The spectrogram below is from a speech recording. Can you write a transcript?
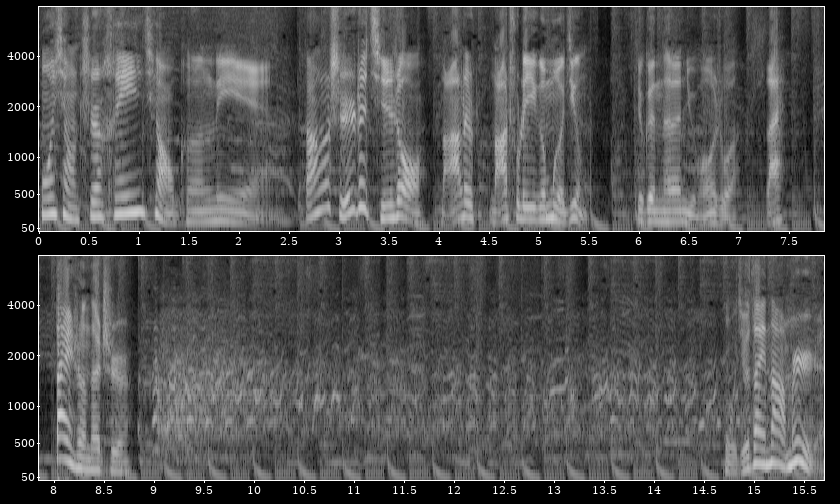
我想吃黑巧克力。当时这禽兽拿了拿出了一个墨镜，就跟他女朋友说：“来，带上它吃。”我就在纳闷儿啊，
